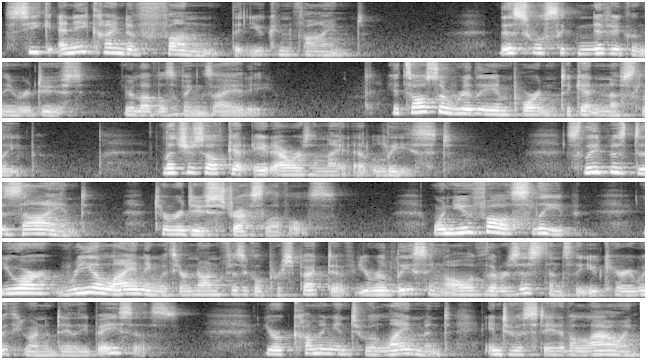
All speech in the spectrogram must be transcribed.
Seek any kind of fun that you can find. This will significantly reduce your levels of anxiety. It's also really important to get enough sleep. Let yourself get eight hours a night at least. Sleep is designed to reduce stress levels. When you fall asleep, you are realigning with your non physical perspective. You're releasing all of the resistance that you carry with you on a daily basis. You're coming into alignment, into a state of allowing,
